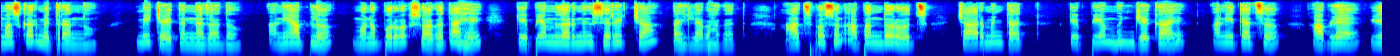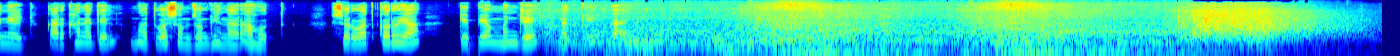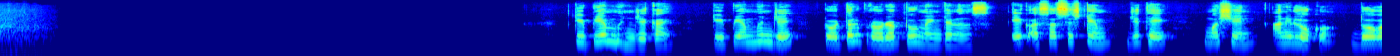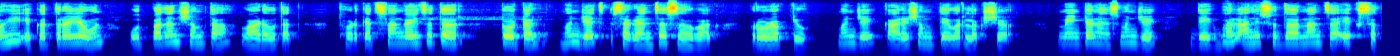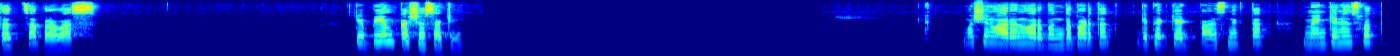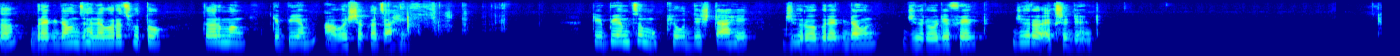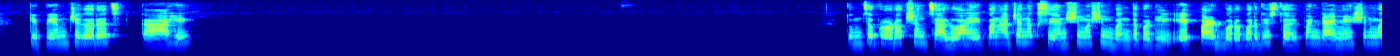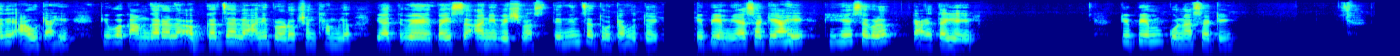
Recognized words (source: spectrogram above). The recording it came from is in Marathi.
नमस्कार मित्रांनो मी चैतन्य जाधव आणि आपलं मनपूर्वक स्वागत आहे टी पी एम लर्निंग सिरीजच्या पहिल्या भागात. आजपासून आपण दररोज चार मिनटात टी पी एम म्हणजे काय आणि त्याचं आपल्या युनिट कारखान्यातील महत्त्व समजून घेणार आहोत. सुरुवात करूया टी पी एम म्हणजे नक्की काय? टी पी एम म्हणजे काय? टी पी एम म्हणजे टोटल प्रोडक्टिव्ह मेंटेनन्स. एक असा सिस्टीम जिथे मशीन आणि लोक दोघंही एकत्र येऊन उत्पादन क्षमता वाढवतात. थोडक्यात सांगायचं तर टोटल म्हणजेच सगळ्यांचा सहभाग प्रोडक्टिव्ह म्हणजे कार्यक्षमतेवर लक्ष मेंटेनन्स म्हणजे देखभाल आणि सुधारणांचा एक सततचा प्रवास. टी पी एम कशासाठी? मशीन वारंवार बंद पडतात डिफेक्टेड पार्ट्स निघतात. मेंटेनन्स फक्त ब्रेकडाऊन झाल्यावरच होतो तर मग टी पी एम आवश्यकच आहे. टी पी एमचं मुख्य उद्दिष्ट आहे zero breakdown zero defect zero accident. T P एमची गरज का आहे? तुमचं प्रोडक्शन चालू आहे पण अचानक सीएनसी मशीन बंद पडली. एक पार्ट बरोबर दिसतोय पण डायमेन्शनमध्ये आऊट आहे. किंवा कामगाराला अपघात झाला आणि प्रोडक्शन थांबलं. यात वेळ पैसा आणि विश्वास तिन्हींचा तोटा होतोय. टी पी एम यासाठी आहे की हे सगळं टाळता येईल. टी पी एम कोणासाठी?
